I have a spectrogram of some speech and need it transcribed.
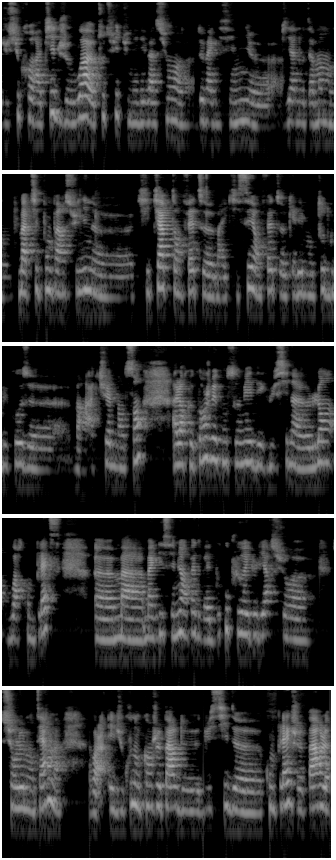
du sucre rapide, je vois tout de suite une élévation de ma glycémie via notamment ma petite pompe à insuline qui capte en fait bah, qui sait en fait quel est mon taux de glucose euh, ben, actuel dans le sang. Alors que quand je vais consommer des glucides euh, lents, voire complexes, euh, ma, glycémie en fait va être beaucoup plus régulière sur, le long terme. Voilà. Et du coup, donc, quand je parle de glucides complexes, je parle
